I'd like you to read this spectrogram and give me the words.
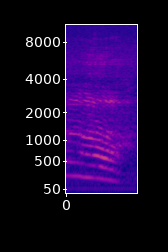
Oh.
